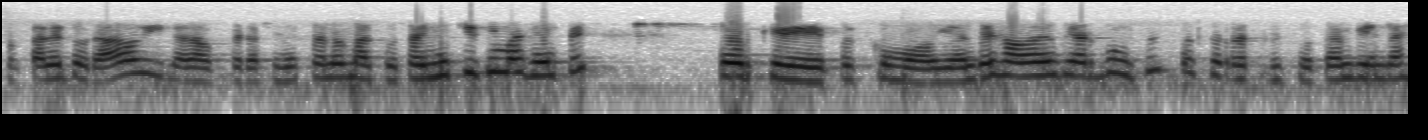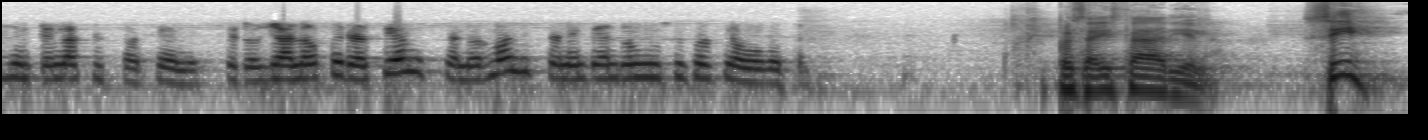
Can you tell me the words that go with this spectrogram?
portal Dorado y la operación está normal. Pues hay muchísima gente porque, pues como habían dejado de enviar buses, pues se represó también la gente en las estaciones. Pero ya la operación está normal, están enviando buses hacia Bogotá. Pues ahí está Ariel. Sí,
